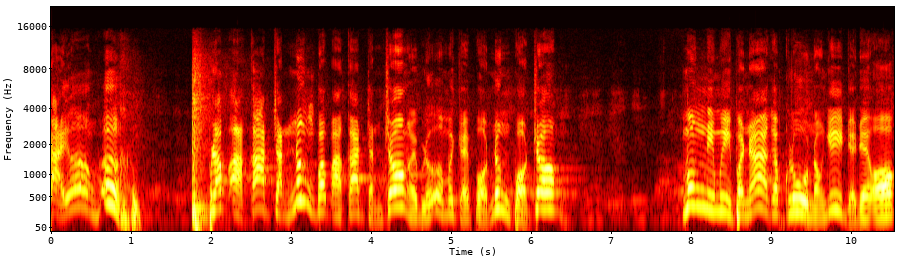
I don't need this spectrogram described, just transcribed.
ตายเอิงเออปรับอากาศจันนึ่งปรับอากาศจันจ้องไอ้เบลอไม่ใจปอนึ่งปอจ้องมึงนี่มีปัญหากับครูหนองยี่เดี๋ยวได้ออก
